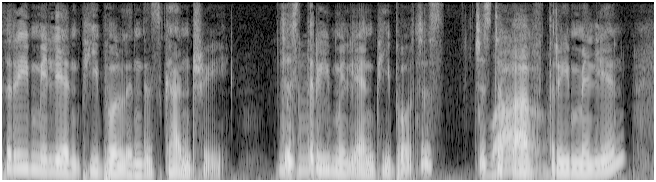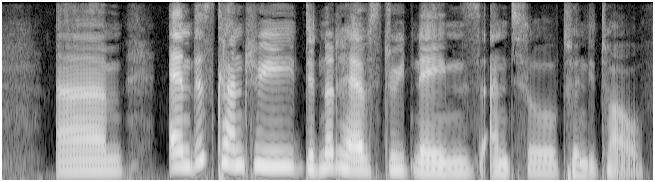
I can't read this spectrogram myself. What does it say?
three million people in this country. Just Mhm. three million people, just just Wow. above three million. Um, and this country did not have street names until 2012.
